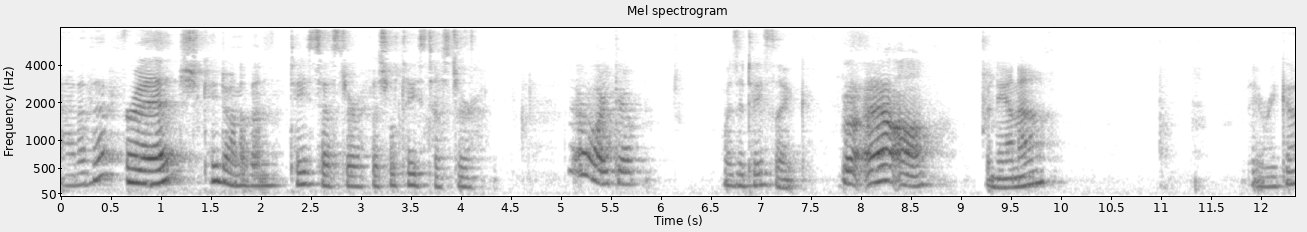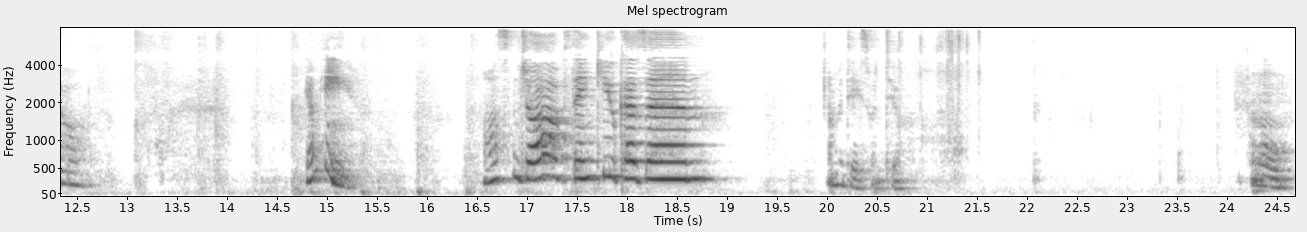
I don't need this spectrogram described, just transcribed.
out of the fridge. Okay, Donovan, taste tester, official taste tester. I like it. What does it taste like? Banana. Banana. There we go. Yummy. Awesome job. Thank you, cousin. I'm gonna taste one too. Oh,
